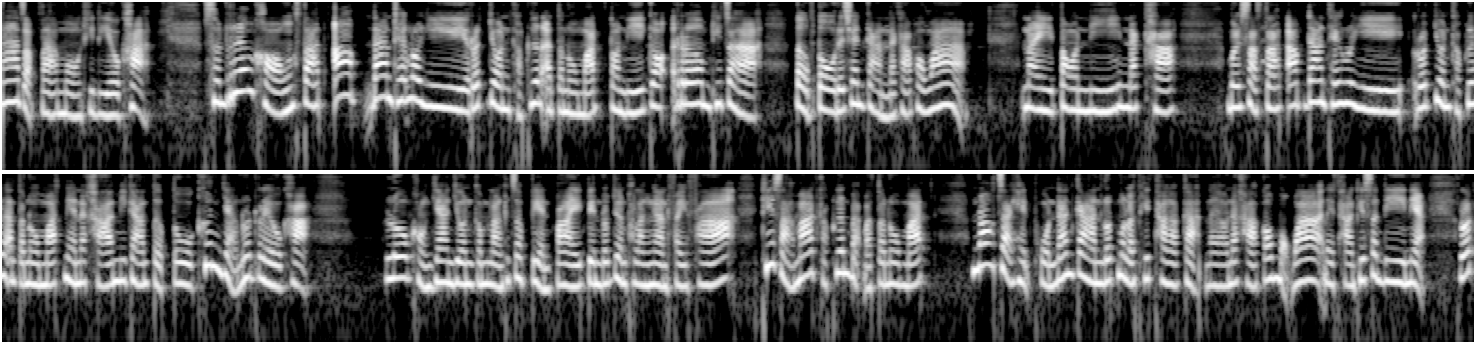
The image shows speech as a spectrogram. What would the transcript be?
น่าจับตามองทีเดียวค่ะ ส่วนเรื่องของสตาร์ทอัพด้านเทคโนโลยีรถยนต์ขับเคลื่อนอัตโนมัติ ตอนนี้ก็เริ่มที่จะเติบโตได้เช่นกันนะคะ เพราะว่าในตอนนี้นะคะ บริษัทสตาร์ทอัพด้านเทคโนโลยี รถยนต์ขับเคลื่อนอัตโนมัติเนี่ยนะคะ มีการเติบโตขึ้นอย่างรวดเร็วค่ะ โลกของยานยนต์กำลังที่จะเปลี่ยนไปเป็นรถยนต์พลังงานไฟฟ้า ที่สามารถขับเคลื่อนแบบอัตโนมัติ นอกจากเหตุผลด้านการลดมลพิษทางอากาศแล้วนะคะ ก็บอกว่าในทางทฤษฎีเนี่ยรถ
